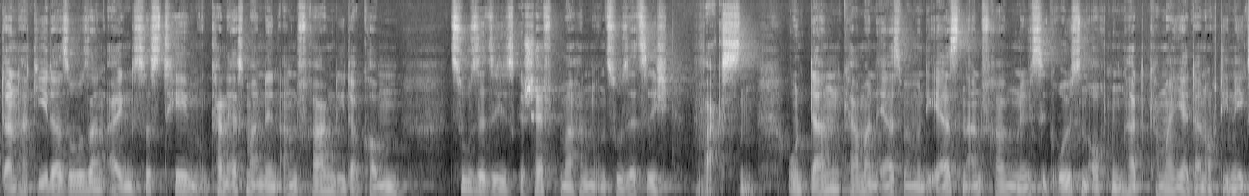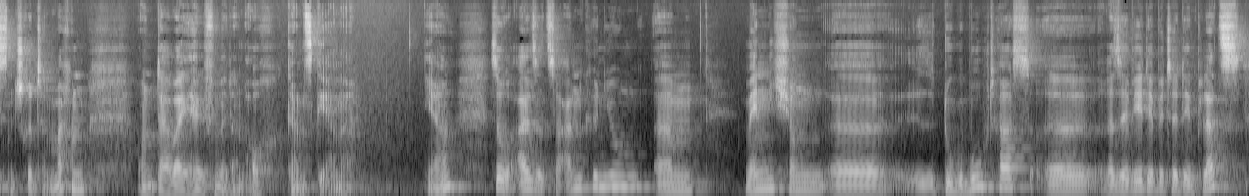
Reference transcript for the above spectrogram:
dann hat jeder so sein eigenes System und kann erstmal an den Anfragen, die da kommen, zusätzliches Geschäft machen und zusätzlich wachsen. Und dann kann man erst, wenn man die ersten Anfragen eine gewisse Größenordnung hat, kann man ja dann auch die nächsten Schritte machen. Und dabei helfen wir dann auch ganz gerne. Ja, so, also zur Ankündigung. Ähm, wenn nicht schon äh, du gebucht hast, äh, reservier dir bitte den Platz.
